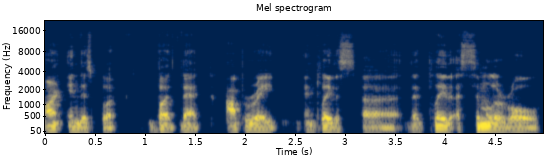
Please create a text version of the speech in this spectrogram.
aren't in this book, but that operate and play this, uh, that play a similar role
